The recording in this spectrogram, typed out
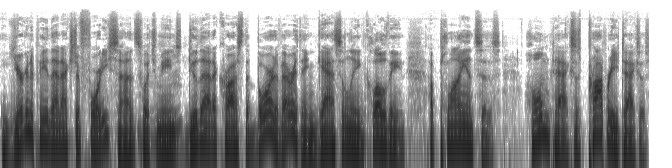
You're going to pay that extra 40 cents, which mm-hmm. means do that across the board of everything gasoline, clothing, appliances. home taxes, property taxes.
